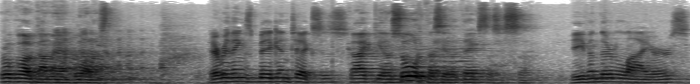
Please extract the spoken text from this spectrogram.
Rukoilkaa meidän puolesta. Everything's big in Texas, Kaikki on suurta siellä Teksasissa. even their liars,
